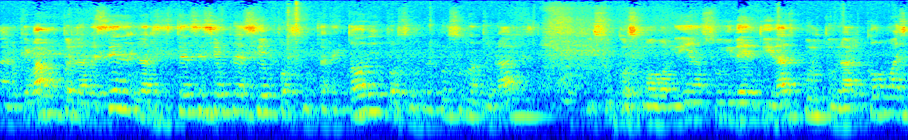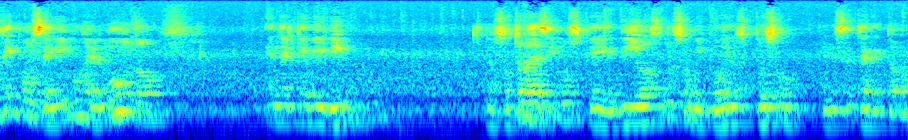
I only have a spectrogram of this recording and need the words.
a lo que vamos, pues la resistencia, siempre ha sido por su territorio, por sus recursos naturales y su cosmogonía, su identidad cultural, cómo es que concebimos el mundo en el que vivimos. Nosotros decimos que Dios nos ubicó y nos puso en ese territorio.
